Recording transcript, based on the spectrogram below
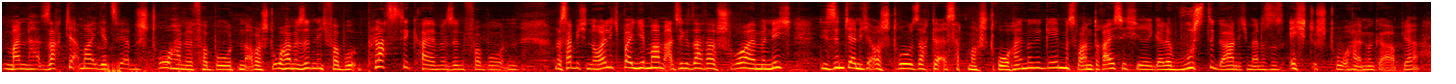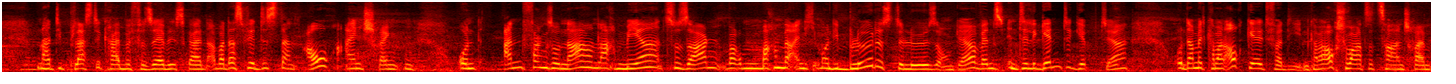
man sagt ja immer, jetzt werden Strohhalme verboten, aber Strohhalme sind nicht verboten, Plastikhalme sind verboten. Und das habe ich neulich bei jemandem, als ich gesagt habe, Strohhalme nicht, die sind ja nicht aus Stroh, sagte er, es hat mal Strohhalme gegeben. Es war ein 30-Jähriger, der wusste gar nicht mehr, dass es echte Strohhalme gab, ja. Und hat die Plastikhalme für selbiges gehalten. Aber dass wir das dann auch einschränken und anfangen, so nach und nach mehr zu sagen, warum machen wir eigentlich immer die blödeste Lösung, ja, wenn es intelligente gibt, ja. Und damit kann man auch Geld verdienen, kann man auch schwarze Zahlen schreiben.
